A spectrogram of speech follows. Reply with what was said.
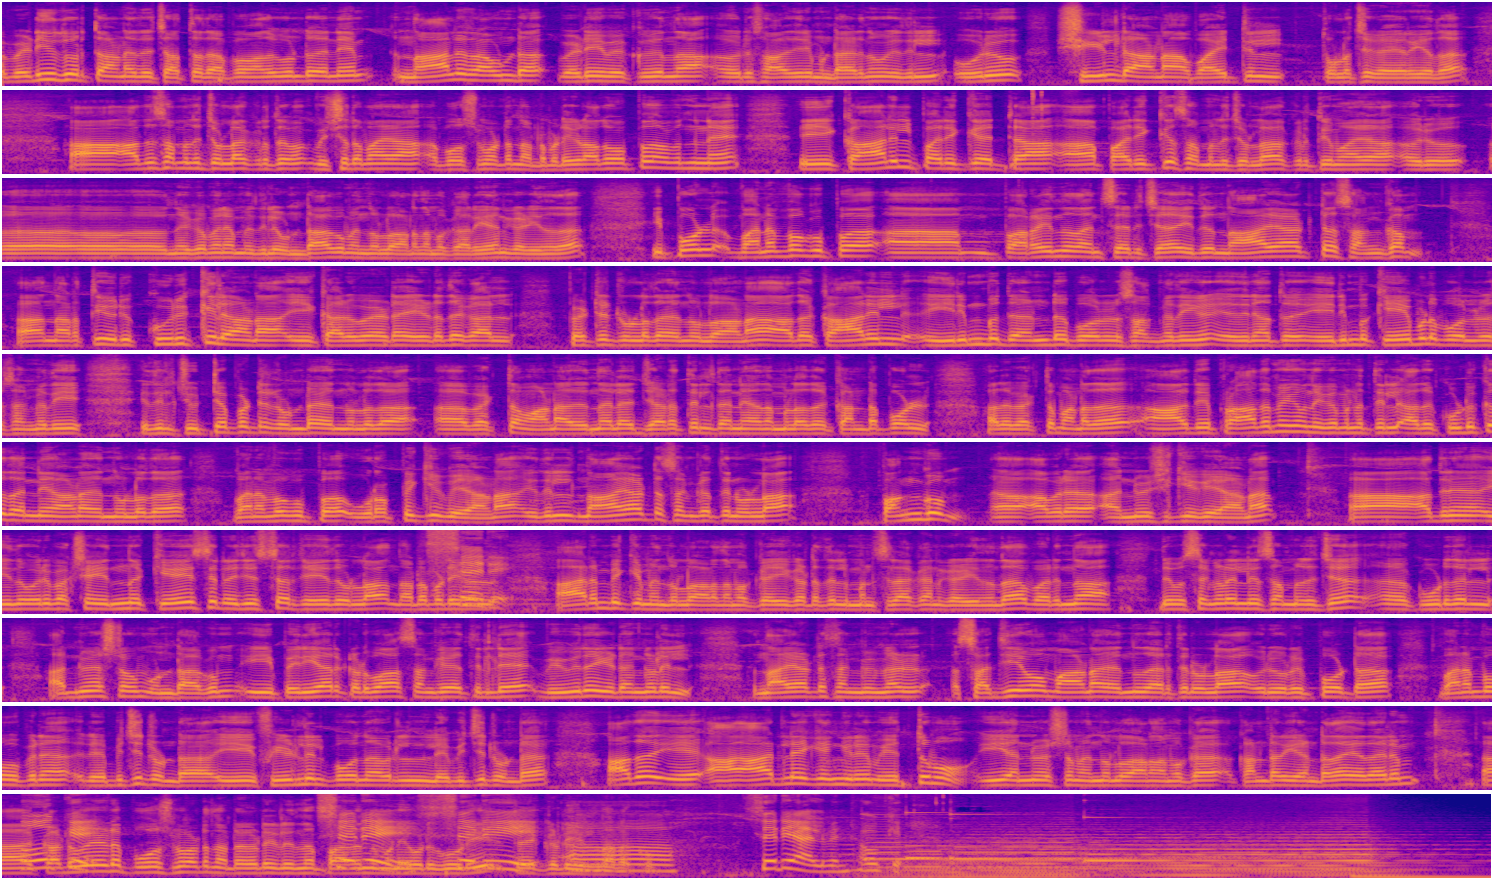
വെടിയുതിർത്താണ് ഇത് ചത്തത്. അപ്പം അതുകൊണ്ട് തന്നെ നാല് റൗണ്ട് വെടി വെക്കുന്ന ഒരു സാഹചര്യം ഉണ്ടായിരുന്നു. ഇതിൽ ഒരു ഷീൽഡാണ് വയറ്റിൽ തുളച്ച് കയറിയത്. അത് സംബന്ധിച്ചുള്ള കൃത്യ വിശദമായ പോസ്റ്റ്മോർട്ടം നടപടികൾ. അതോടൊപ്പം തന്നെ ഈ കാലിൽ പരിക്കേറ്റ ആ പരിക്ക് സംബന്ധിച്ചുള്ള കൃത്യമായ ഒരു നിഗമനം ഇതിൽ ഉണ്ടാകുമെന്നുള്ളതാണ് നമുക്ക് അറിയാൻ കഴിയുന്നത്. ഇപ്പോൾ വനംവകുപ്പ് പറയുന്നതനുസരിച്ച് ഇത് നായാട്ട് സംഘം ആ, നടത്തിയ ഒരു കുരുക്കിലാണ് ഈ കടുവയുടെ ഇടത് കാൽ പെട്ടിട്ടുള്ളത് എന്നുള്ളതാണ്. അത് കാലിൽ ഇരുമ്പ് ദണ്ട് പോലൊരു സംഗതി ഇതിനകത്ത് ഇരുമ്പ് കേബിൾ പോലൊരു സംഗതി ഇതിൽ ചുറ്റപ്പെട്ടിട്ടുണ്ട് എന്നുള്ളത് വ്യക്തമാണ്. അത് ഇന്നലെ ജഡത്തിൽ തന്നെ നമ്മളത് കണ്ടപ്പോൾ അത് വ്യക്തമാണത്. ആദ്യ പ്രാഥമിക നിഗമനത്തിൽ അത് കുടുക്ക് തന്നെയാണ് എന്നുള്ളത് വനവകുപ്പ് ഉറപ്പിക്കുകയാണ്. ഇതിൽ നായാട്ട് സംഘത്തിനുള്ള പങ്കും അവർ അന്വേഷിക്കുകയാണ്. അതിന് ഇന്ന് ഒരുപക്ഷെ ഇന്ന് കേസ് രജിസ്റ്റർ ചെയ്തുള്ള നടപടികൾ. ആരംഭിക്കുമെന്നുള്ളതാണ് നമുക്ക് ഈ ഘട്ടത്തിൽ മനസ്സിലാക്കാൻ കഴിയുന്നത്. വരുന്ന ദിവസങ്ങളിൽ സംബന്ധിച്ച് കൂടുതൽ അന്വേഷണവും ഉണ്ടാകും. ഈ പെരിയാർ കടുവാ സംഘത്തിന്റെ വിവിധ ഇടങ്ങളിൽ നായാട്ട് സംഘങ്ങൾ സജീവമാണ് എന്ന തരത്തിലുള്ള ഒരു റിപ്പോർട്ട് വനം വകുപ്പിന് ലഭിച്ചിട്ടുണ്ട്. ഈ ഫീൽഡിൽ പോകുന്നവരിൽ നിന്ന് ലഭിച്ചിട്ടുണ്ട്. അത് ആരിലേക്കെങ്കിലും എത്തുമോ ഈ അന്വേഷണം എന്നുള്ളതാണ് നമുക്ക് കണ്ടറിയേണ്ടത്. ഏതായാലും. കടുവയുടെ പോസ്റ്റ്മോർട്ടം നടപടിയിൽ നിന്ന് പതിനൊന്ന് മണിയോടുകൂടി തേക്കടിയിൽ നടക്കും. ശരി ആൽവിൻ. ഓക്കെ.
